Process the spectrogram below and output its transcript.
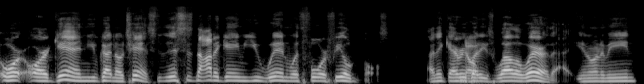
or or again you've got no chance. This is not a game you win with four field goals. I think everybody's well aware of that. You know what I mean?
